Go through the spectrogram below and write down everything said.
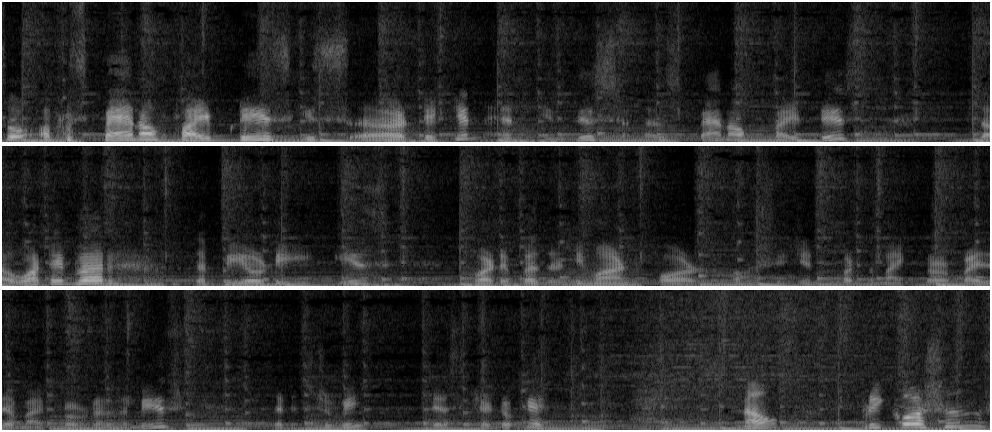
So a span of five days is uh, taken and in this uh, span of five days the whatever the BOD is whatever the demand for oxygen for the micro by the microorganism is that is to be tested okay? Now precautions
